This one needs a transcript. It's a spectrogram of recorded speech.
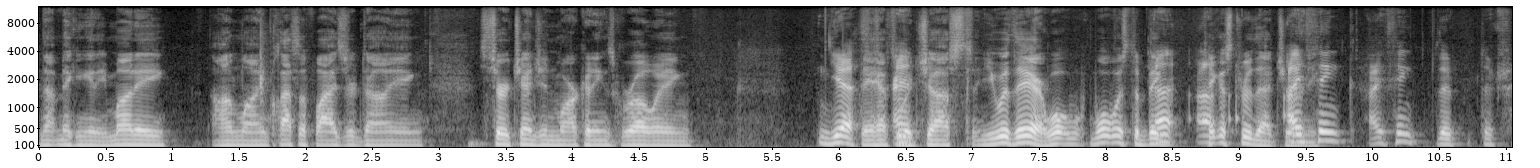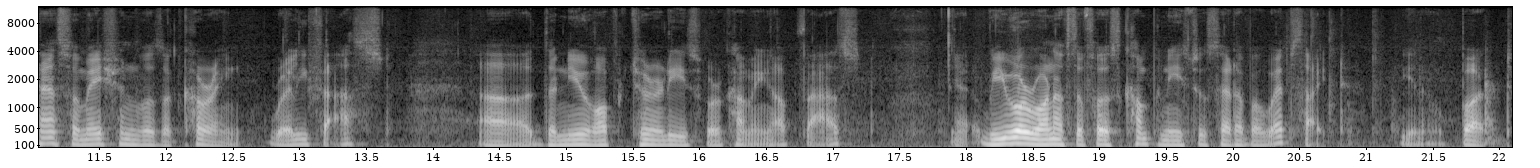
not making any money. Online classifieds are dying. Search engine marketing's growing. Yes. They have to and adjust. You were there. What, what was the big? Uh, uh, take us through that journey. I think I think the the transformation was occurring really fast. Uh, the new opportunities were coming up fast. Uh, we were one of the first companies to set up a website, you know, but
